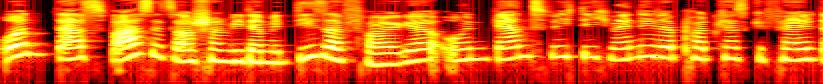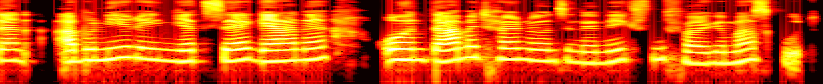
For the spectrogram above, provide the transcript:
Und das war's jetzt auch schon wieder mit dieser Folge. Und ganz wichtig, wenn dir der Podcast gefällt, dann abonniere ihn jetzt sehr gerne. Und damit hören wir uns in der nächsten Folge. Mach's gut.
